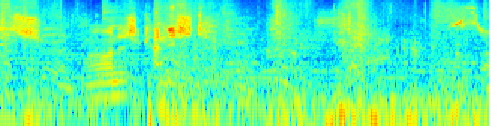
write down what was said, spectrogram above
Das ist schön. Und ich kann nicht treffen. So.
